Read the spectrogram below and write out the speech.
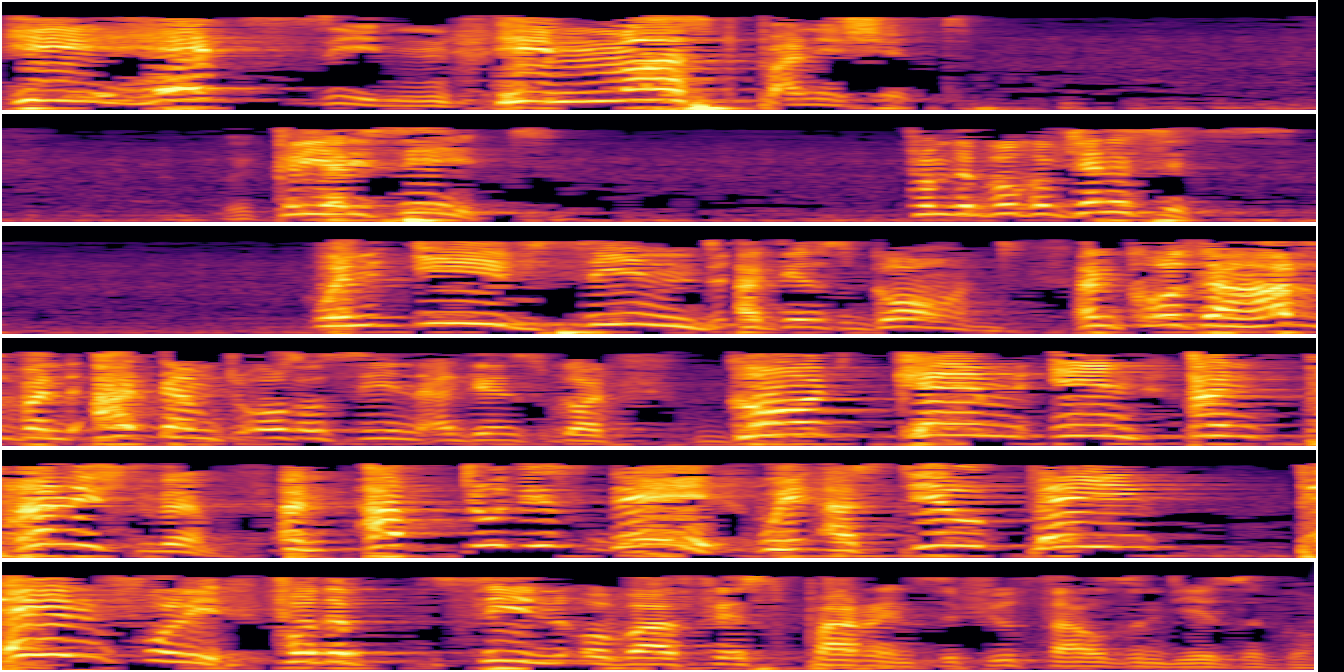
He hates sin. He must punish it. We clearly see it from the book of Genesis. When Eve sinned against God and caused her husband Adam to also sin against God, God came in and punished them. And up to this day, we are still paying painfully for the sin of our first parents a few thousand years ago.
